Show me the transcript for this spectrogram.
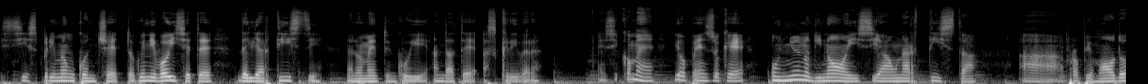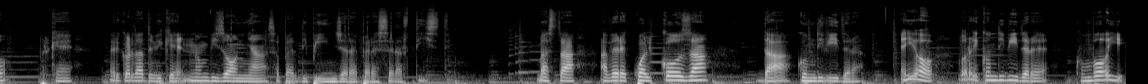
si esprime un concetto. Quindi voi siete degli artisti nel momento in cui andate a scrivere. E siccome io penso che ognuno di noi sia un artista a proprio modo, perché ricordatevi che non bisogna saper dipingere per essere artisti. Basta avere qualcosa da condividere. E io vorrei condividere con voi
